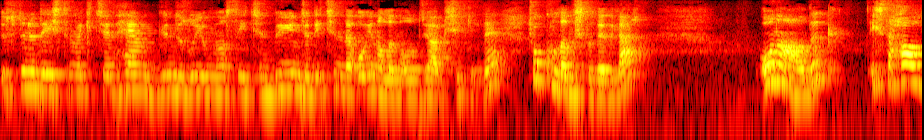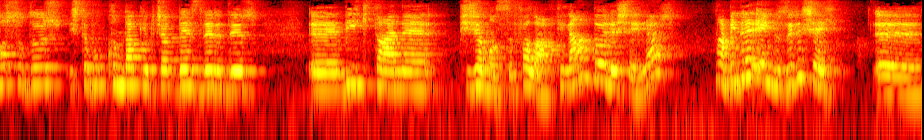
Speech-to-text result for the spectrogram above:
üstünü değiştirmek için hem gündüz uyuması için büyüyünce de içinde oyun alanı olacağı bir şekilde çok kullanışlı dediler. Onu aldık. İşte havlusudur, işte bu kundak yapacak bezleridir, ee, bir iki tane pijaması falan filan böyle şeyler. Ha bir de en güzeli şey, e,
